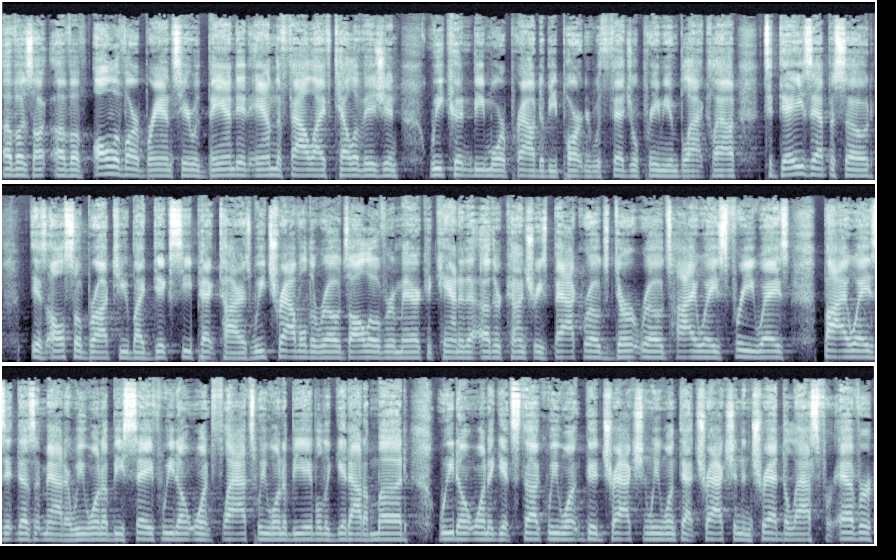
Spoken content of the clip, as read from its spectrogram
of us of, of all of our brands here with Banded and the Fowl Life Television. We couldn't be more proud to be partnered with Federal Premium Black Cloud. Today's episode is also brought to you by Dick Cepek Tires. We travel the roads all over America, Canada, other countries, back roads, dirt roads, highways, freeways, byways. It doesn't matter. We want to be safe. We don't want flats. We want to be able to get out of mud. We don't want to get stuck. We want good traction traction. We want that traction and tread to last forever.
